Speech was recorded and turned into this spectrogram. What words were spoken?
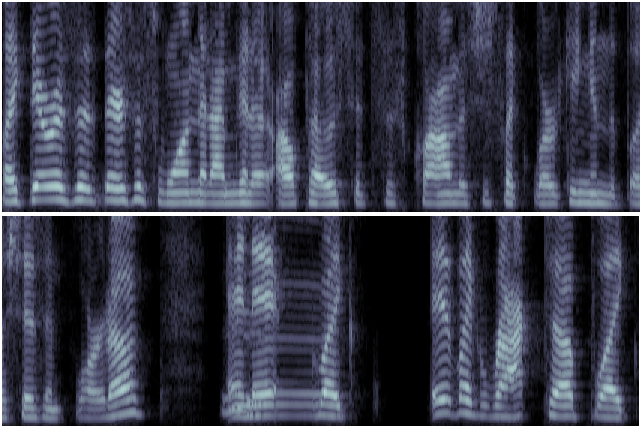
like there was a there's this one that I'm gonna I'll post. It's this clown that's just like lurking in the bushes in Florida, and it like it like racked up like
